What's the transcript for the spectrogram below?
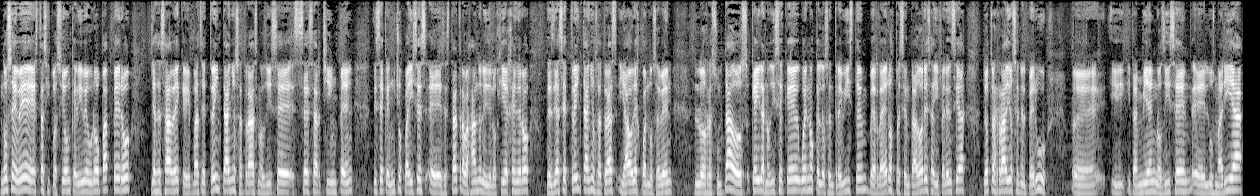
no se ve esta situación que vive Europa, pero ya se sabe que más de 30 años atrás, nos dice César Chimpen, dice que en muchos países eh, se está trabajando en la ideología de género desde hace 30 años atrás y ahora es cuando se ven los resultados. Keila nos dice que bueno que los entrevisten verdaderos presentadores a diferencia de otras radios en el Perú. Eh, y, también nos dicen eh, Luz María,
